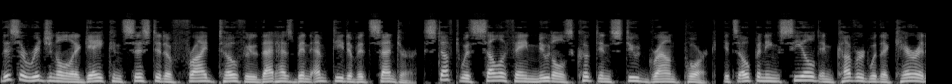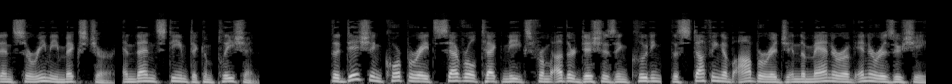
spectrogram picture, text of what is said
This original agay consisted of fried tofu that has been emptied of its center, stuffed with cellophane noodles cooked in stewed ground pork, its opening sealed and covered with a carrot and surimi mixture, and then steamed to completion. The dish incorporates several techniques from other dishes including, the stuffing of aburaage in the manner of inarizushi,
